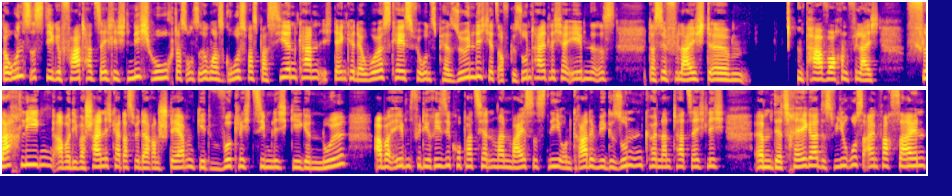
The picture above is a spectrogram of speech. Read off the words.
bei uns ist die Gefahr tatsächlich nicht hoch, dass uns irgendwas groß was passieren kann. Ich denke, der Worst Case für uns persönlich jetzt auf gesundheitlicher Ebene ist, dass wir vielleicht ähm, ein paar Wochen vielleicht flach liegen, aber die Wahrscheinlichkeit, dass wir daran sterben, geht wirklich ziemlich gegen Null. Aber eben für die Risikopatienten, man weiß es nie. Und gerade wir Gesunden können dann tatsächlich ähm, der Träger des Virus einfach sein.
